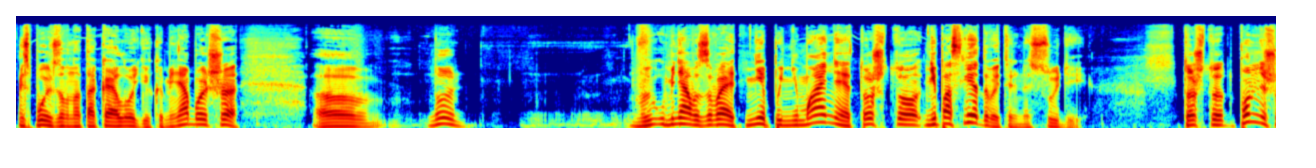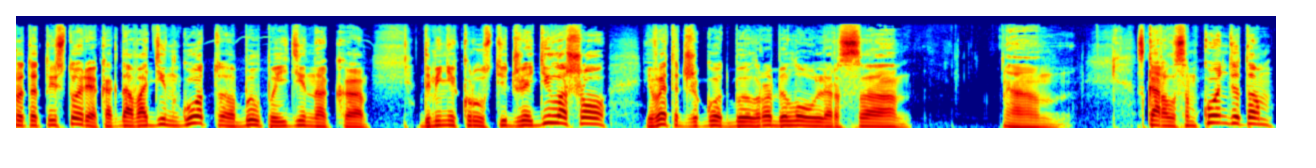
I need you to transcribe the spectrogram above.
использована такая логика. Меня больше, э, ну, у меня вызывает непонимание то, что непоследовательность судей. То, что, помнишь, вот эта история, когда в один год э, был поединок э, Доминик Круз, Ти Джей Дилла и в этот же год был Робби Лоулер с, э, эм, с Карлосом Кондитом,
